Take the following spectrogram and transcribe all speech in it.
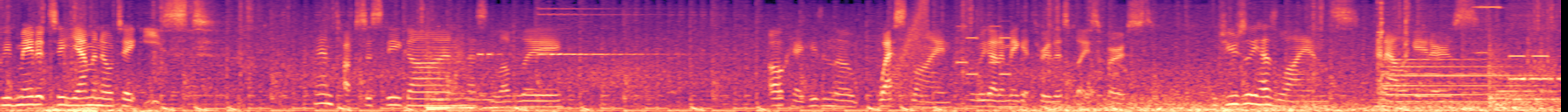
we've made it to Yamanote East. And toxicity gun, That's lovely. Okay, he's in the west line. So we gotta make it through this place first. Which usually has lions and alligators.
